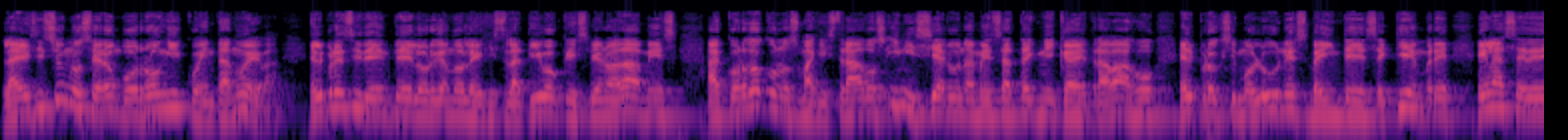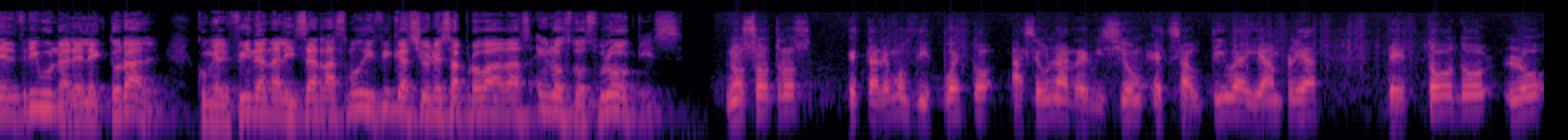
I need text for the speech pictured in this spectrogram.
La decisión no será un borrón y cuenta nueva. El presidente del órgano legislativo, Cristiano Adames, acordó con los magistrados iniciar una mesa técnica de trabajo el próximo lunes 20 de septiembre en la sede del Tribunal Electoral, con el fin de analizar las modificaciones aprobadas en los dos bloques. Nosotros estaremos dispuestos a hacer una revisión exhaustiva y amplia de todo lo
